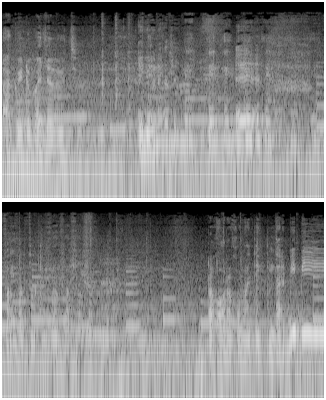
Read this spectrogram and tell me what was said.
Aku hidup aja lucu. Ya gimana? Katanya eh. Rokok rokok mati. Ntar bibip.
